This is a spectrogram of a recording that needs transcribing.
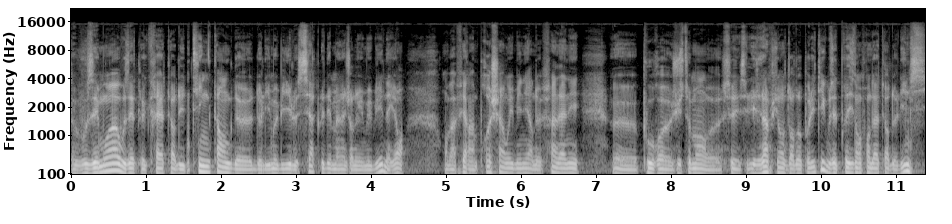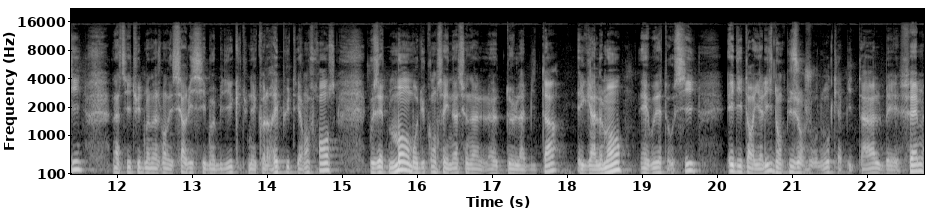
vous et moi. Vous êtes le créateur du think tank de, de l'immobilier, le Cercle des managers de l'immobilier. D'ailleurs, on va faire un prochain webinaire de fin d'année euh, pour euh, justement euh, les influences d'ordre politique. Vous êtes président fondateur de l'INSI, l'Institut de management des services immobiliers, qui est une école réputée en France. Vous êtes membre du Conseil national de l'habitat également, et vous êtes aussi éditorialiste dans plusieurs journaux, Capital, BFM.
